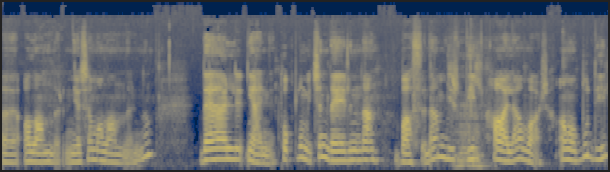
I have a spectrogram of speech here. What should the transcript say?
e, alanların, yaşam alanlarının değerli yani toplum için değerinden bahseden bir dil hala var. Ama bu dil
